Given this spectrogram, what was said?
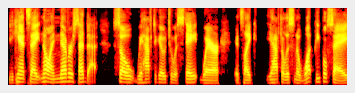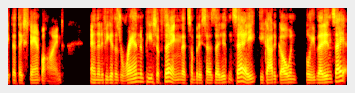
you can't say no. I never said that. So we have to go to a state where it's like you have to listen to what people say that they stand behind. And then if you get this random piece of thing that somebody says they didn't say, you got to go and believe they didn't say it.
